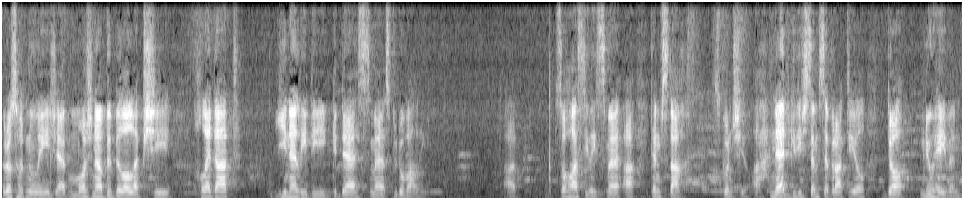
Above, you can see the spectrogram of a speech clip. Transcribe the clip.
rozhodnuli, že možná by bylo lepší hledat jiné lidi, kde jsme studovali. A souhlasili jsme a ten vztah skončil. A hned, když jsem se vrátil do New Haven,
